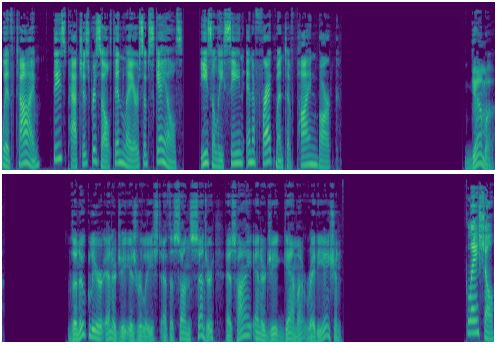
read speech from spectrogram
With time, these patches result in layers of scales, easily seen in a fragment of pine bark. Gamma. The nuclear energy is released at the sun's center as high energy gamma radiation. Glacial.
